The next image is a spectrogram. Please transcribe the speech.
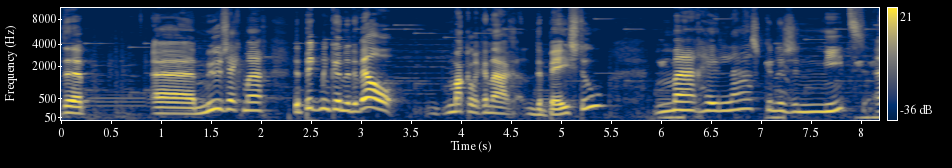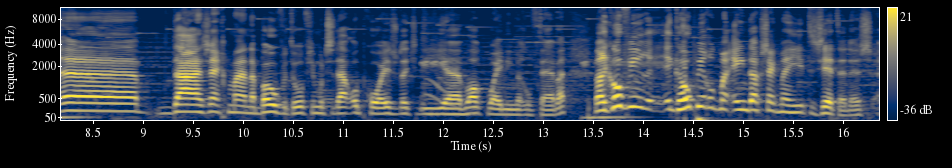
de uh, muur, zeg maar. De Pikmin kunnen er wel makkelijker naar de base toe. Maar helaas kunnen ze niet uh, daar zeg maar naar boven toe. Of je moet ze daar opgooien, zodat je die uh, walkway niet meer hoeft te hebben. Maar ik hoop, hier, ik hoop hier ook maar één dag zeg maar hier te zitten. Dus, uh,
